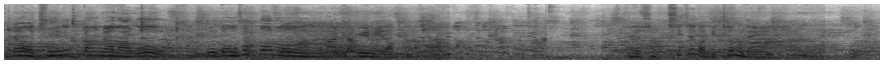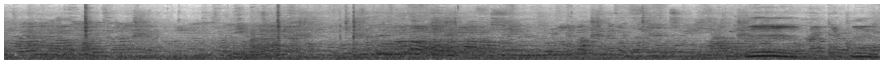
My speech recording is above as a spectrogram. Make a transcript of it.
그냥 중국 당면하고 우동 섞어놓은 느낌이다. 근데 진짜 치즈가 미쳤네. 음, 음.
